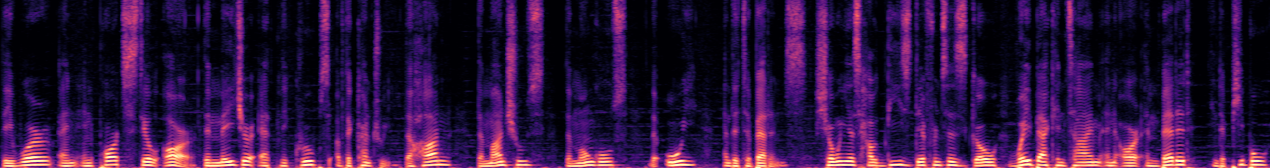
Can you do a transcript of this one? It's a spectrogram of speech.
They were, and in part still are, the major ethnic groups of the country, the Han, the Manchus, the Mongols, the Hui, and the Tibetans, showing us how these differences go way back in time and are embedded in the people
